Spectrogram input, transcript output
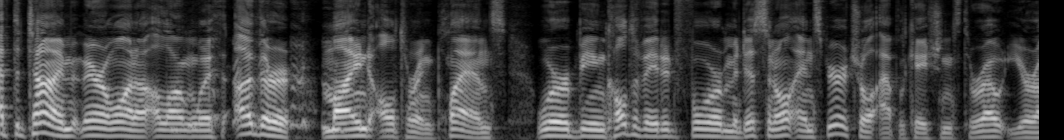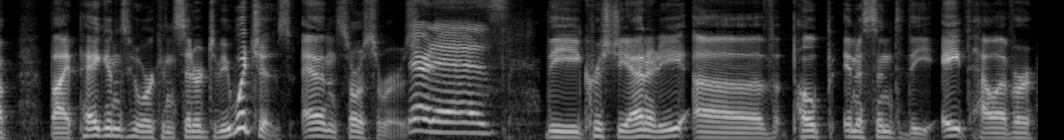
At the time, marijuana, along with other mind altering plants, were being cultivated for medicinal and spiritual applications throughout Europe by pagans who were considered to be witches and sorcerers. there it is The Christianity of Pope Innocent VIII, however,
